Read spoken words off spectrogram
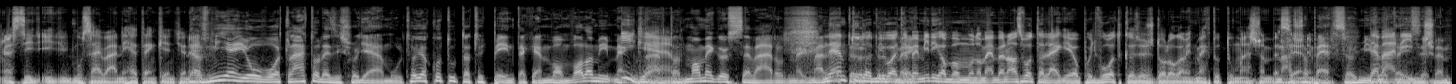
ezt így, így muszáj várni hetenként jön. De egy. az milyen jó volt, látod, ez is, hogy elmúlt, hogy akkor tudtad, hogy pénteken van valami, megvártad, ma meg összevárod meg már. Nem tudod, mi volt meg. ebben, mindig abban mondom, ebben az volt a legjobb, hogy volt közös dolog, amit meg tudtunk mással beszélni. Másra persze, hogy mi De már nincs. izében.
